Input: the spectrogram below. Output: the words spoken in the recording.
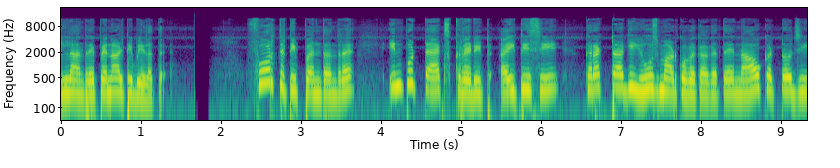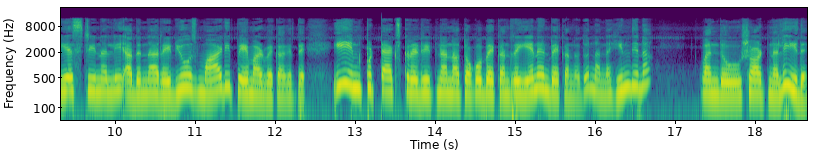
ಇಲ್ಲಾಂದರೆ ಪೆನಾಲ್ಟಿ ಬೀಳುತ್ತೆ. ಫೋರ್ತ್ ಟಿಪ್ ಅಂತಂದರೆ input tax credit I T C ಕರೆಕ್ಟಾಗಿ ಯೂಸ್ ಮಾಡ್ಕೋಬೇಕಾಗತ್ತೆ. ನಾವು ಕಟ್ಟೋ ಜಿ ಎಸ್ ಟಿನಲ್ಲಿ ಅದನ್ನು ರೆಡ್ಯೂಸ್ ಮಾಡಿ ಪೇ ಮಾಡಬೇಕಾಗತ್ತೆ. ಈ ಇನ್ಪುಟ್ ಟ್ಯಾಕ್ಸ್ ಕ್ರೆಡಿಟ್ನ ನಾವು ತೊಗೋಬೇಕಂದ್ರೆ ಏನೇನು ಬೇಕನ್ನೋದು ನನ್ನ ಹಿಂದಿನ ಒಂದು ಶಾರ್ಟ್ನಲ್ಲಿ ಇದೆ.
